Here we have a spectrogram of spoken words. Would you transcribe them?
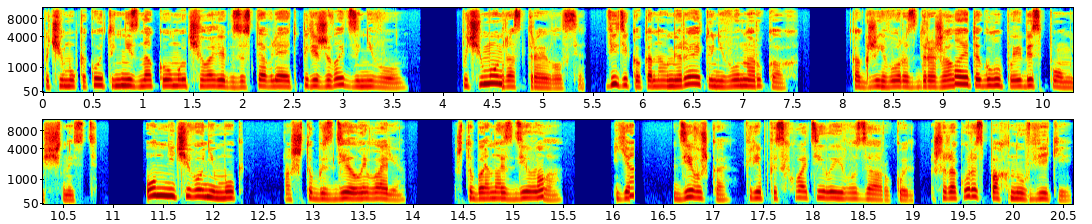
почему какой-то незнакомый человек заставляет переживать за него. Почему он расстраивался, видя как она умирает у него на руках. Как же его раздражала эта глупая беспомощность. Он ничего не мог. А что бы сделала Илая? Что бы она сделала? Я, девушка, крепко схватила его за руку, широко распахнув веки,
